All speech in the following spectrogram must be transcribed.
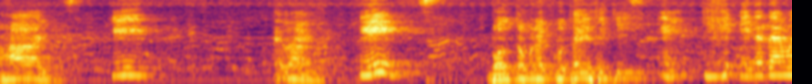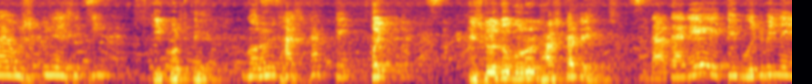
ভাই। কি? এ ভাই। কি? বল তোমরা কোথায় এসেছি? এটা তো আমার স্কুলে এসেছি। কি করতে? গরুর ঘাস কাটতে। স্কুলে তো গরুর ঘাস কাটে। দাদা রে তুই বুঝবি নে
